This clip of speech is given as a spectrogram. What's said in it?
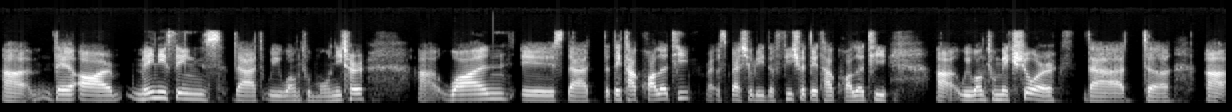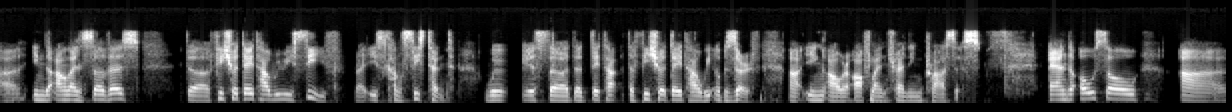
Uh, there are many things that we want to monitor. Uh, one is that the data quality, right, especially the feature data quality, uh, we want to make sure that uh, uh, in the online service, the feature data we receive right, is consistent with uh, the data, the feature data we observe in our offline training process, and also uh,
